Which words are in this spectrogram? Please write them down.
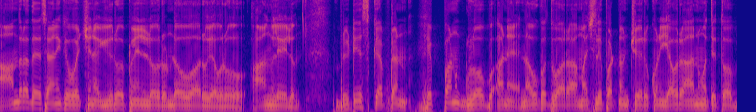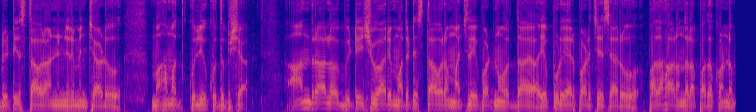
ఆంధ్రదేశానికి వచ్చిన యూరోపియన్లో రెండవ వారు ఎవరు? ఆంగ్లేయులు. బ్రిటిష్ కెప్టెన్ హిప్పన్ గ్లోబ్ అనే నౌక ద్వారా మచిలీపట్నం చేరుకుని ఎవరి అనుమతితో బ్రిటిష్ స్థావరాన్ని నిర్మించాడు? మహమ్మద్ కులీ కుతుబ్ షా ఆంధ్రాలో బ్రిటిష్ వారి మొదటి స్థావరం మచిలీపట్నం వద్ద ఎప్పుడు ఏర్పాటు చేశారు? పదహారు వందల పదకొండు.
